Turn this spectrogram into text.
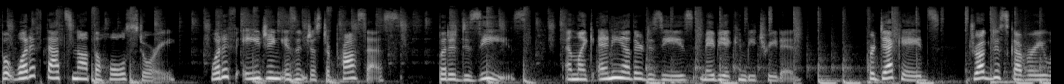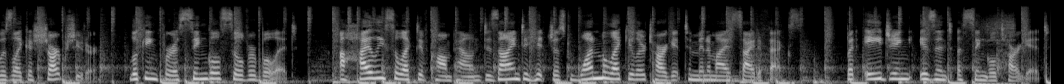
But what if that's not the whole story? What if aging isn't just a process, but a disease? And like any other disease, maybe it can be treated. For decades, drug discovery was like a sharpshooter, looking for a single silver bullet, a highly selective compound designed to hit just one molecular target to minimize side effects. But aging isn't a single target.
